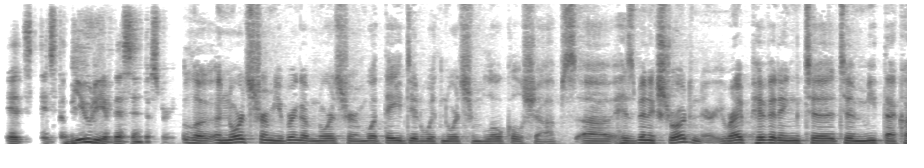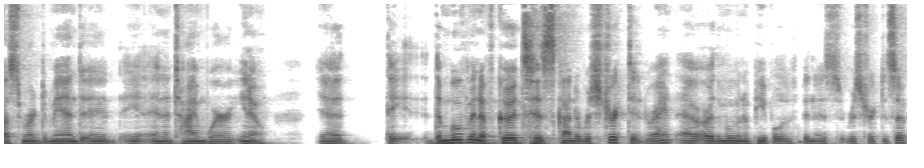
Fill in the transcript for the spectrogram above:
it's it's the beauty of this industry. Look, uh, Nordstrom, you bring up Nordstrom, what they did with Nordstrom local shops uh, has been extraordinary, right? Pivoting to to meet that customer demand in, in a time where, you know, uh, the the movement of goods is kind of restricted, right? Uh, or the movement of people has been as restricted. So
